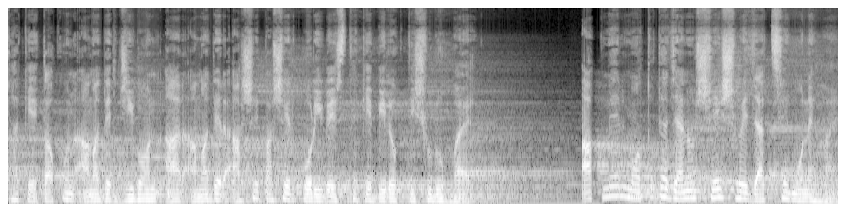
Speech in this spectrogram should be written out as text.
থাকে, তখন আমাদের জীবন আর আমাদের আশেপাশের পরিবেশ থেকে বিরক্তি শুরু হয়। আপনার মতটা যেন শেষ হয়ে যাচ্ছে মনে হয়।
